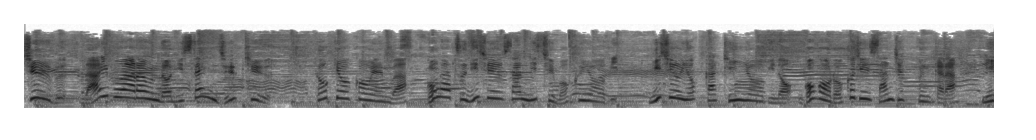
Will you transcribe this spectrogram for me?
TUBE LIVE AROUND 2019東京公演は5月23日木曜日。24日金曜日の午後6時30分から日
